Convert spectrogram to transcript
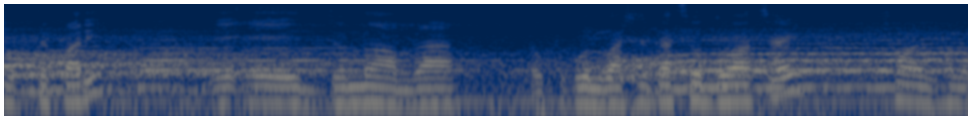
করতে পারি। এই জন্য আমরা উপকূলবাসীর কাছেও দোয়া চাই। সবাই ভালো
